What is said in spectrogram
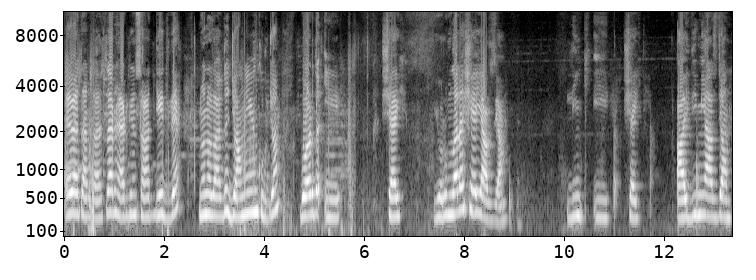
Evet arkadaşlar her gün saat 7'de Nono Live'da canlı yayın kuracağım. Bu arada iyi şey yorumlara şey yazacağım. Link şey ID'mi yazacağım.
